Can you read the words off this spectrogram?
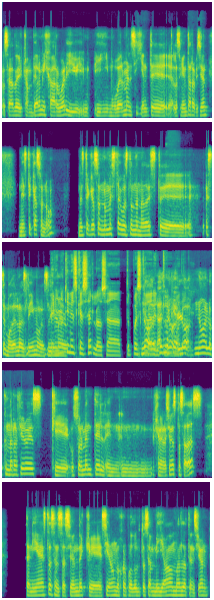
o sea, de cambiar mi hardware y, moverme al siguiente, a la siguiente revisión. En este caso, no. En este caso, no me está gustando nada este, este modelo Slim o Slim. Pero no tienes que hacerlo. O sea, te puedes quedar no, lo que, no, a lo que me refiero es que usualmente en, generaciones pasadas tenía esta sensación de que si era un mejor producto. O sea, me llamaba más la atención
